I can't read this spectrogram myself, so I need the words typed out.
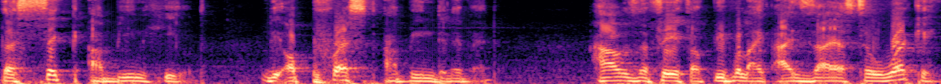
The sick are being healed. The oppressed are being delivered. How is the faith of people like Isaiah still working?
